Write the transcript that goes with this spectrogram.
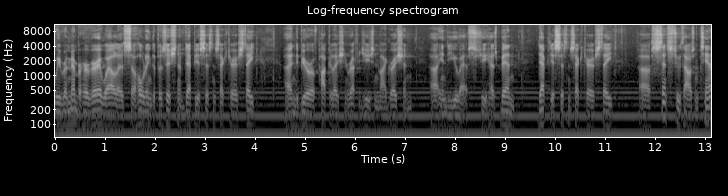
we remember her very well as uh, holding the position of Deputy Assistant Secretary of State uh, in the Bureau of Population, Refugees, and Migration uh, in the U.S. She has been Deputy Assistant Secretary of State uh, since 2010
